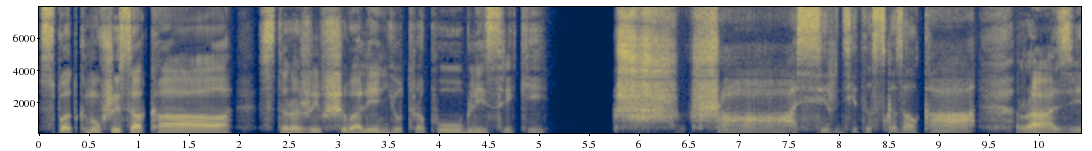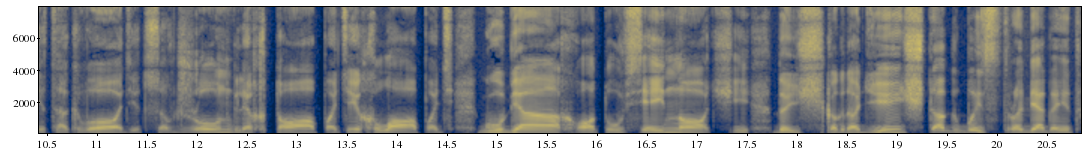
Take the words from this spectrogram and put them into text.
споткнувшись ока, сторожившего оленью тропу близ реки. Кш! «Ша!» — сердито сказал Ка. «Разве так водится в джунглях топать и хлопать, губя охоту всей ночи, да еще когда дичь так быстро бегает?»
